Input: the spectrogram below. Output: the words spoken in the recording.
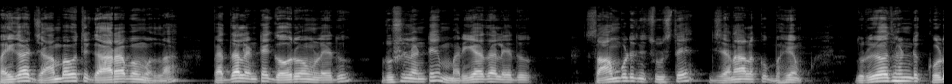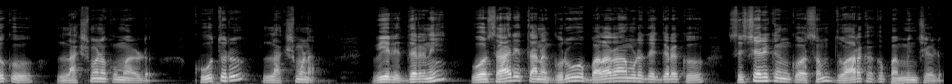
పైగా జాంబవతి గారాభం వల్ల పెద్దలంటే గౌరవం లేదు ఋషులంటే మర్యాద లేదు. సాంబుడిని చూస్తే జనాలకు భయం. దుర్యోధనుడి కొడుకు లక్ష్మణ కుమారుడు. కూతురు లక్ష్మణ. వీరిద్దరిని ఓసారి తన గురువు బలరాముడి దగ్గరకు శిష్యరికం కోసం ద్వారకకు పంపించాడు.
